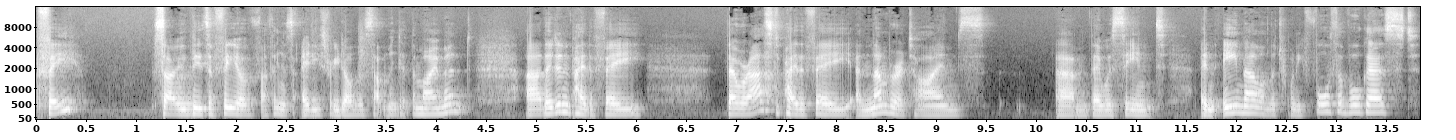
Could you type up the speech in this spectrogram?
fee, So there's a fee of, I think it's $83 something at the moment. Uh, they didn't pay the fee. They were asked to pay the fee a number of times. Um, they were sent an email on the 24th of August.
